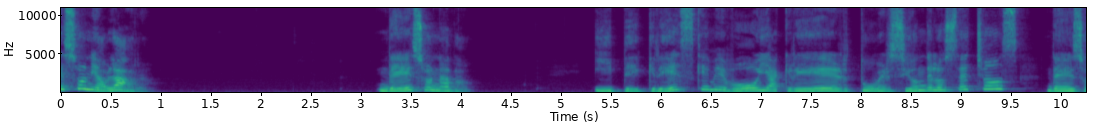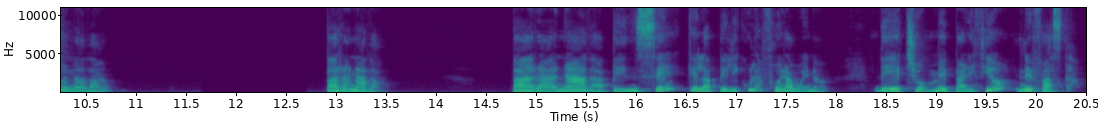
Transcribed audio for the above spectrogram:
eso ni hablar. De eso nada. ¿Y te crees que me voy a creer tu versión de los hechos? De eso nada. Para nada. Para nada pensé que la película fuera buena. De hecho, me pareció nefasta.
